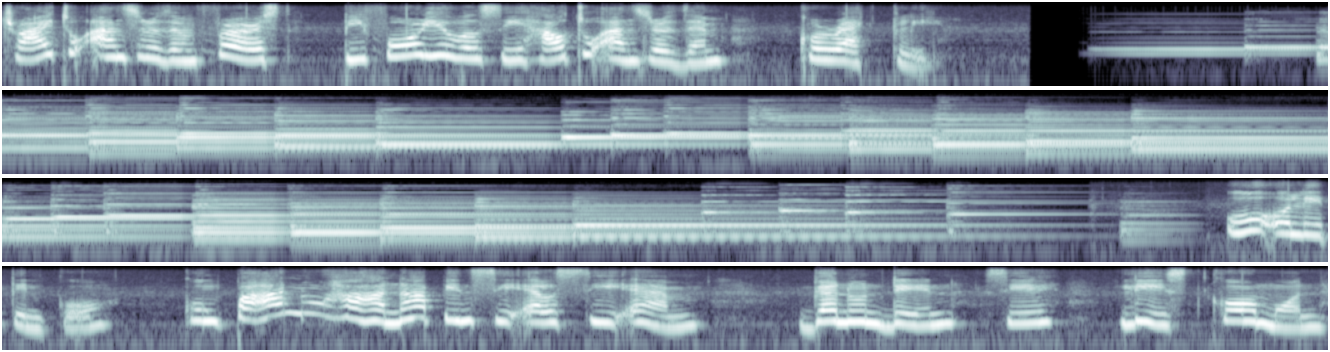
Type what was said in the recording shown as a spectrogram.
try to answer them first before you will see how to answer them correctly. Uulitin ko, kung paano hahanapin si LCM, ganun din si least common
